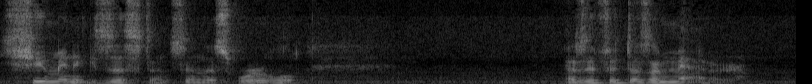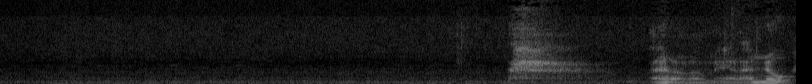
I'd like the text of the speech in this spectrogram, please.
human existence in this world as if it doesn't matter. I don't know, man. I know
